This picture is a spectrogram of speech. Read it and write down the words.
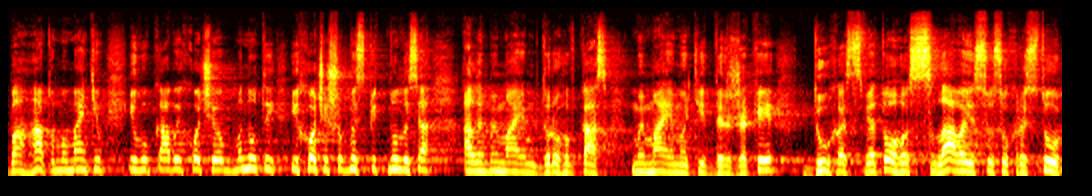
багато моментів, і лукавий хоче обманути, і хоче, щоб ми спітнулися. Але ми маємо дороговказ, ми маємо ті держаки Духа Святого. Слава Ісусу Христу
